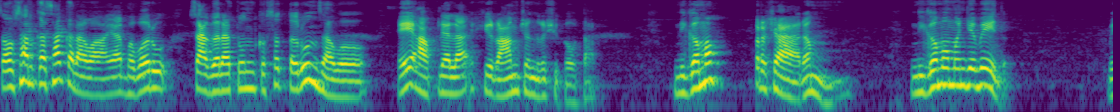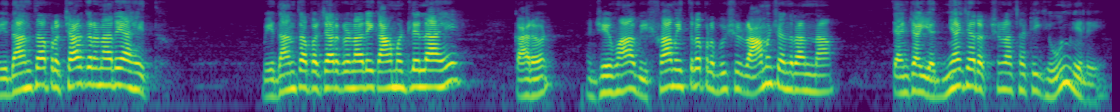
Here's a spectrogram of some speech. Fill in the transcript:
संसार कसा करावा? या भवर सागरातून कसं तरून जावं? हे आपल्याला श्री रामचंद्र शिकवतात. निगम प्रचारम. निगम म्हणजे वेद. वेदांचा प्रचार करणारे आहेत. वेदांचा प्रचार करणारे का म्हटलेलं आहे? कारण जेव्हा विश्वामित्र प्रभू श्री रामचंद्रांना त्यांच्या यज्ञाच्या रक्षणासाठी घेऊन गेले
